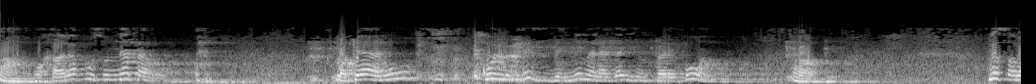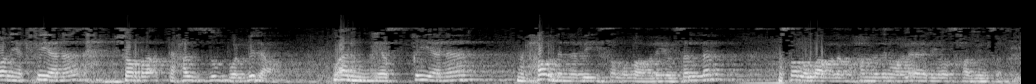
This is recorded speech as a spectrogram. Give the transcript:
آه وخالفوا سنته. وكانوا كل حزب لما لديهم فرحون. آه. نسأل أن يكفينا شر التحزب والبدع وأن يسقينا من حوض النبي صلى الله عليه وسلم وصلى الله على محمد وعلى آله وأصحابه وسلم.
